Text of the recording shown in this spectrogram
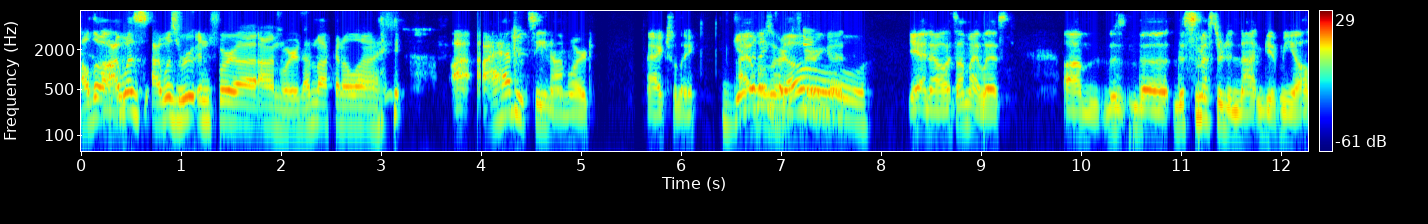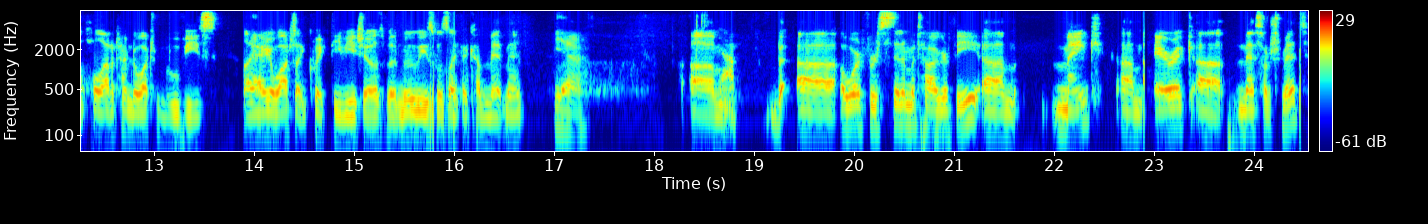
Although I Um, was I was rooting for uh, Onward. I'm not gonna lie. I, I haven't seen Onward, actually. Give I it a also heard it's very go. Yeah, no, it's on my list. Um, this, the this semester did not give me a whole lot of time to watch movies. Like I could watch like quick TV shows, but movies was like a commitment. Yeah. Um, Yeah. b- uh, award for cinematography, um, Mank, um, Eric uh, Messerschmidt.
